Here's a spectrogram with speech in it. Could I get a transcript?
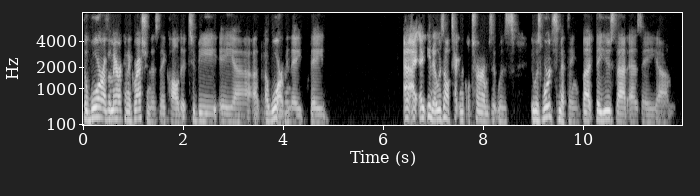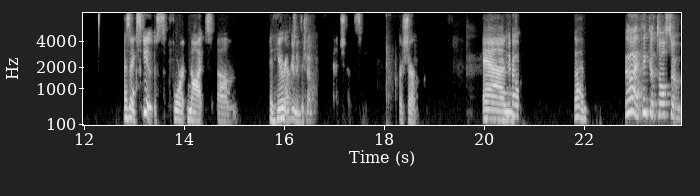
the war of American aggression, as they called it, to be a uh, a, a, war. I mean, they they and I, I, you know, it was all technical terms. It was it was wordsmithing, but they used that as a um, as an excuse for not um, adhering to the conventions for sure. And you know, go ahead. No, I think it's also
